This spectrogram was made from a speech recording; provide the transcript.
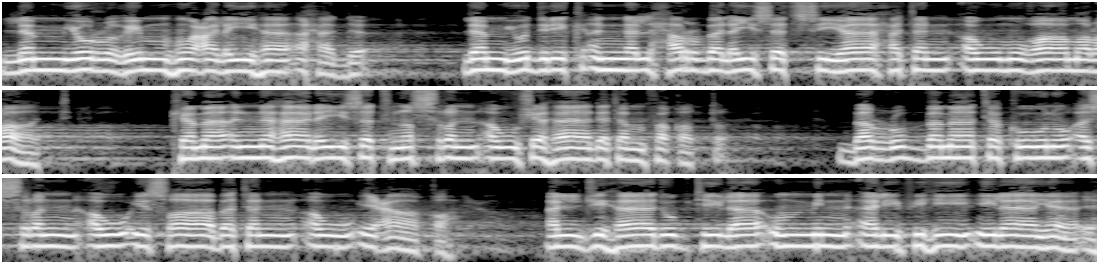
لم يرغمه عليها أحد. لم يدرك أن الحرب ليست سياحة أو مغامرات كما أنها ليست نصرا أو شهادة فقط. بل ربما تكون اسرا أو إصابة أو إعاقة. الجهاد ابتلاء من ألفه إلى يائه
